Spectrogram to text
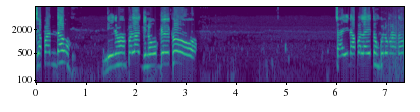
Japan daw. Hindi naman pala, ginugel ko. China pala itong gulong na to.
